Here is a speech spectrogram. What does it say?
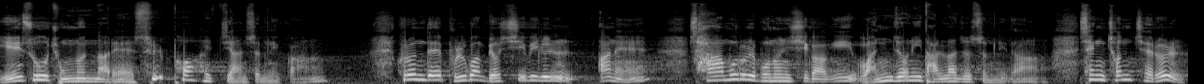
예수 죽는 날에 슬퍼했지 않습니까? 그런데 불과 몇십 일 안에 사물을 보는 시각이 완전히 달라졌습니다. 생 전체를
